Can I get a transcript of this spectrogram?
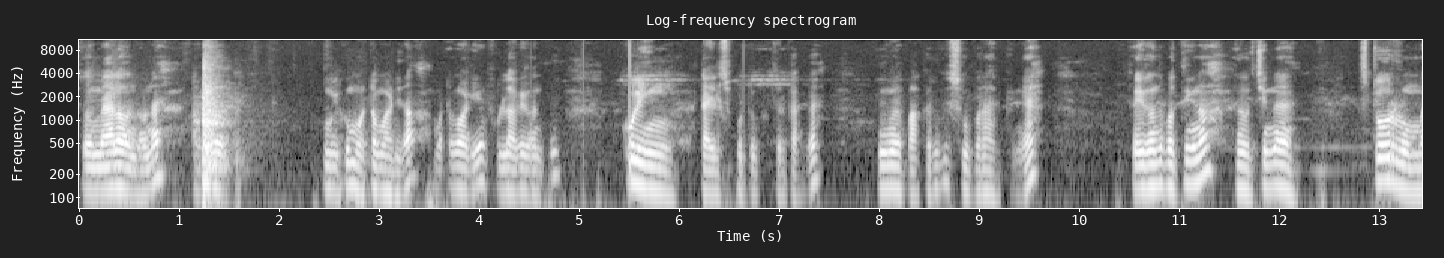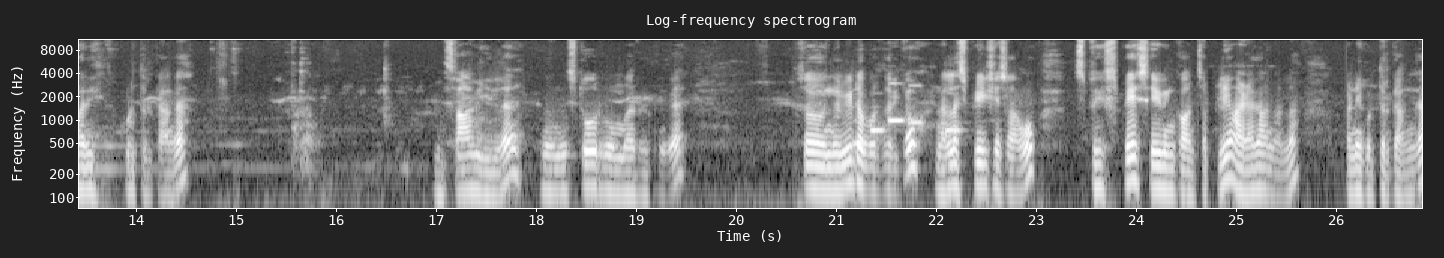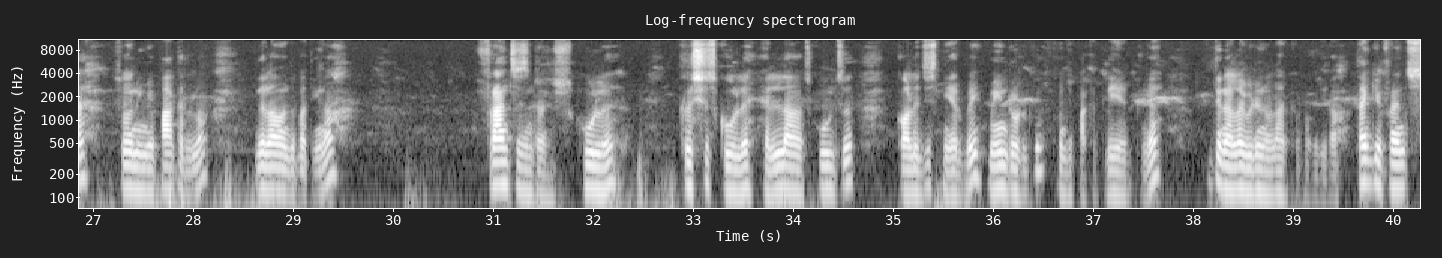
ஸோ மேலே வந்தோடனே உங்களுக்கு மொட்டை மாடி தான். மொட்டை மாடியும் ஃபுல்லாகவே வந்து கூலிங் டைல்ஸ் போட்டு கொடுத்துருக்காங்க. இதுவுமே பார்க்குறதுக்கு சூப்பராக இருக்குங்க. ஸோ இது வந்து பார்த்திங்கன்னா ஒரு சின்ன ஸ்டோர் ரூம் மாதிரி கொடுத்துருக்காங்க. சாவி இல்லை இது வந்து ஸ்டோர் ரூம் மாதிரி இருக்குங்க. ஸோ இந்த வீட்டை பொறுத்த வரைக்கும் நல்ல ஸ்பேஷியஸாகவும் ஸ்பேஸ் ஸ்பேஸ் சேவிங் கான்செப்ட்லேயும் அழகாக நல்லா பண்ணி கொடுத்துருக்காங்க. ஸோ நீங்கள் பார்க்குறதுலாம் இதெல்லாம் வந்து பார்த்திங்கன்னா ஃப்ரான்சிஸ் ஸ்கூலு கிறிஸ்து ஸ்கூலு எல்லா ஸ்கூல்ஸு காலேஜஸ் நியர்பை மெயின் ரோடுக்கு கொஞ்சம் பக்கத்துலேயே இருக்குங்க. இது நல்ல வீடு நல்லா இருக்க பகுதி தான். Thank you friends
